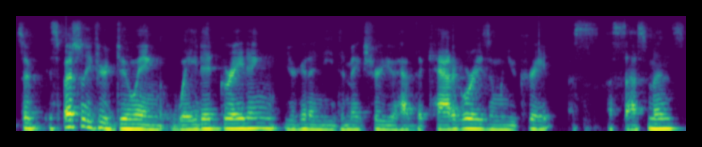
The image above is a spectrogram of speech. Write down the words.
So especially if you're doing weighted grading, you're going to need to make sure you have the categories. And when you create assessments,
